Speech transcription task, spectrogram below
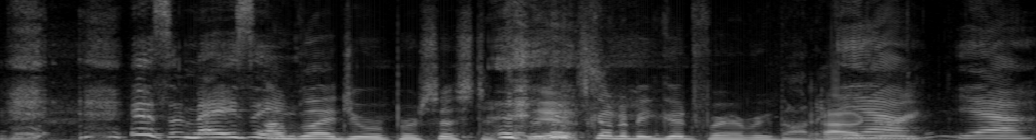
it's amazing. I'm glad you were persistent. Yes. It's going to be good for everybody. I yeah, agree. yeah,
